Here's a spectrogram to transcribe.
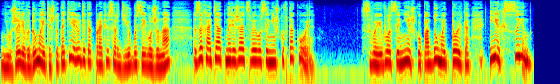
Неужели вы думаете, что такие люди, как профессор Дьюбас и его жена, захотят наряжать своего сынишку в такое? Своего сынишку, подумать только, их сын!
